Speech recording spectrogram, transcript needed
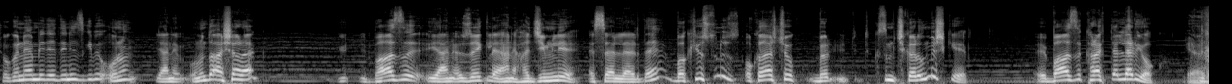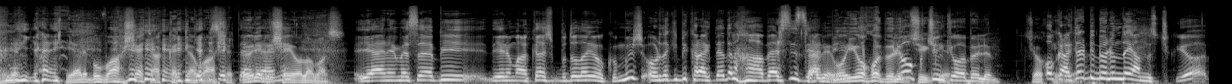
çok önemli dediğiniz gibi onun yani onu da aşarak bazı yani özellikle hani hacimli eserlerde bakıyorsunuz o kadar çok kısım çıkarılmış ki e, bazı karakterler yok. Yani, yani yani bu vahşet hakikaten vahşet. Öyle yani. bir şey olamaz. yani mesela bir diyelim arkadaş Budala'yı okumuş. Oradaki bir karakterden habersiz yani. Tabii, Bir- o yok o bölüm yok çünkü. çünkü o bölüm. Çok O iyi. karakter bir bölümde yalnız çıkıyor.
